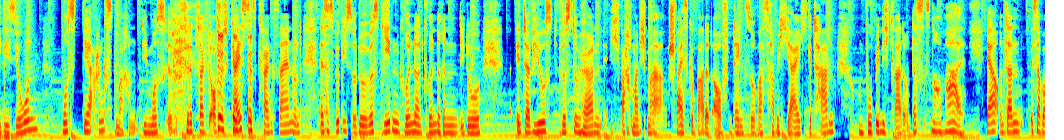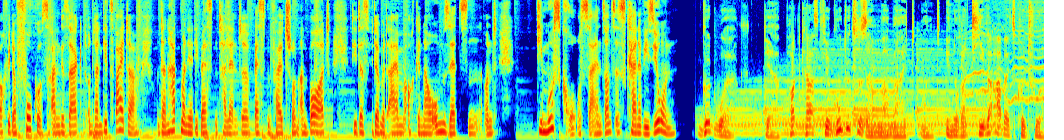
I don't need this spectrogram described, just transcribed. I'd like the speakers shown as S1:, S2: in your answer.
S1: die Vision muss dir Angst machen. Die muss, Philipp sagt oft, geisteskrank sein. Und es ist wirklich so, du wirst jeden Gründer und Gründerin, die du interviewst, wirst du hören, ich wach manchmal schweißgebadet auf und denk so, was habe ich hier eigentlich getan und wo bin ich gerade? Und das ist normal. Ja, und dann ist aber auch wieder Fokus angesagt und dann geht's weiter. Und dann hat man ja die besten Talente, bestenfalls schon an Bord, die das wieder mit einem auch genau umsetzen. Und die muss groß sein, sonst ist es keine Vision.
S2: Good Work, der Podcast für gute Zusammenarbeit und innovative Arbeitskultur.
